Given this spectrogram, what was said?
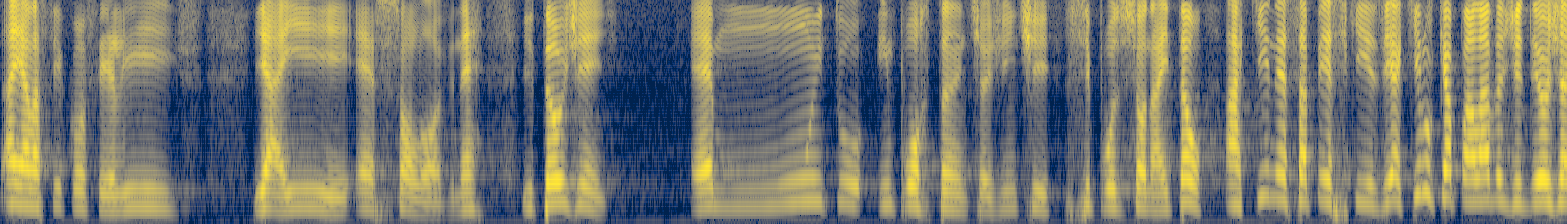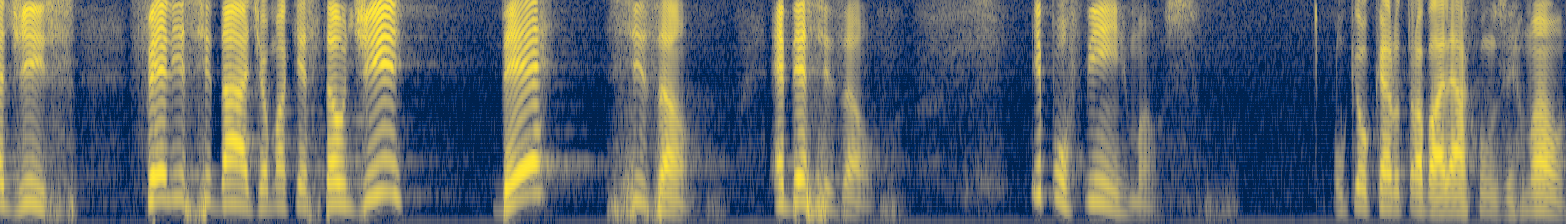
Aí ela ficou feliz, e aí é só love, né? Então, gente, é muito importante a gente se posicionar. Então, aqui nessa pesquisa, e aquilo que a palavra de Deus já diz, felicidade é uma questão de decisão. É decisão. E por fim, irmãos, o que eu quero trabalhar com os irmãos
